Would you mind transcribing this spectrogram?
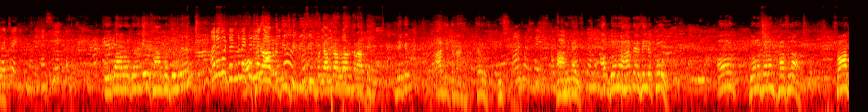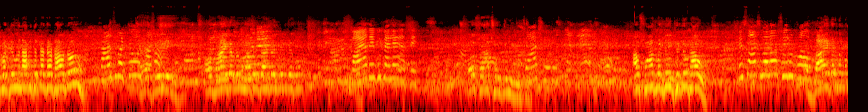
लग जाएगी तुम्हारे ऐसे एक बार और करेंगे सांस भरते हुए। अरे वो दंड तीस की बीस बीस पचास पचास बार कराते हैं। लेकिन आज इतना है। चलो बीस हाँ सर हाँ दिखाई अब दोनों हाथ ऐसे ही रखो। और दोनों पैरों में फासला। सांस भरते हुए नाभि तक कैसे उठाओ तो। सांस भरते हो ऐसे और बाएँ कर दो दाएँ पैर लेके देखो। बाया देखो पहले ऐसे। और सांस छोड़ के नीचे सांस छोड़ो। अब सांस भरते हुए फिर से उठाओ। फिर सांस भरो फिर उठाओ। दाएँ गर्दन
